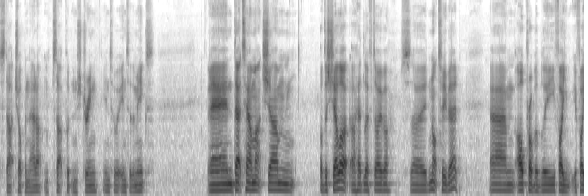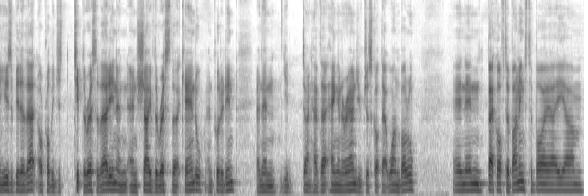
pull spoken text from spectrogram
start chopping that up and start putting string into it into the mix. And that's how much um, of the Shellite I had left over. So not too bad. Um, I'll probably, if I if I use a bit of that, I'll probably just tip the rest of that in and, and shave the rest of that candle and put it in. And then you don't have that hanging around. You've just got that one bottle. And then back off to Bunnings to buy a um,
